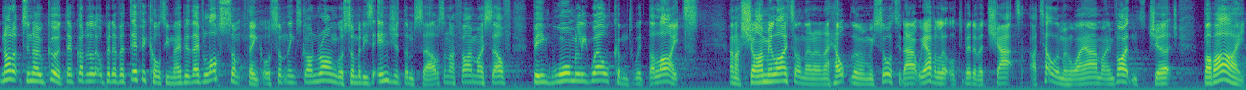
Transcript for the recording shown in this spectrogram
not up to no good. They've got a little bit of a difficulty. Maybe they've lost something, or something's gone wrong, or somebody's injured themselves, and I find myself being warmly welcomed with the light and I shine my light on them and I help them and we sort it out. We have a little bit of a chat. I tell them who I am. I invite them to church. Bye bye.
